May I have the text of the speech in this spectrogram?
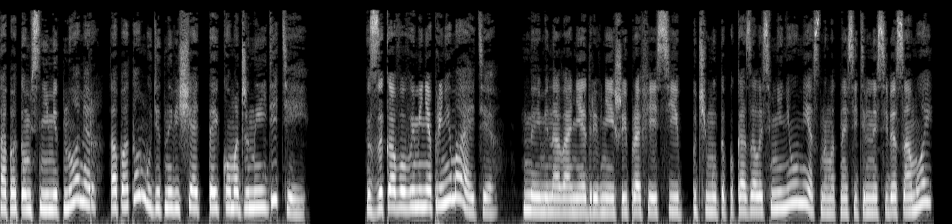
а потом снимет номер, а потом будет навещать тайком от жены и детей. За кого вы меня принимаете? Наименование древнейшей профессии почему-то показалось мне неуместным относительно себя самой,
